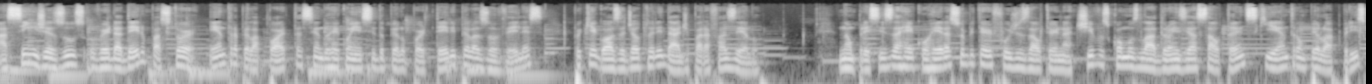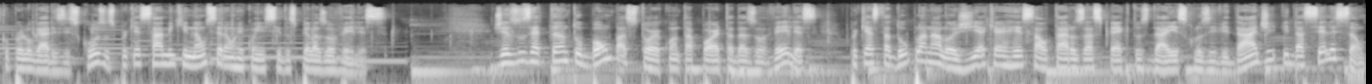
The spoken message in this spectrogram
Assim, Jesus, o verdadeiro pastor, entra pela porta, sendo reconhecido pelo porteiro e pelas ovelhas, porque goza de autoridade para fazê-lo. Não precisa recorrer a subterfúgios alternativos como os ladrões e assaltantes que entram pelo aprisco por lugares escusos porque sabem que não serão reconhecidos pelas ovelhas. Jesus é tanto o bom pastor quanto a porta das ovelhas, porque esta dupla analogia quer ressaltar os aspectos da exclusividade e da seleção.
